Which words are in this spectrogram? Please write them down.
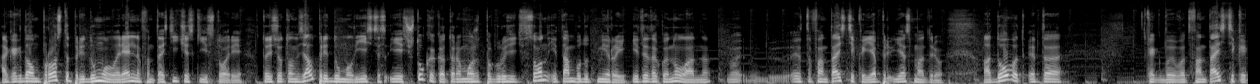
А когда он просто придумал реально фантастические истории. То есть вот он взял, придумал, есть, есть штука, которая может погрузить в сон, и там будут миры. И ты такой, ну ладно, ну, это фантастика, я, я смотрю. А довод это как бы вот фантастика,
